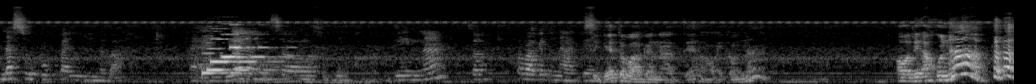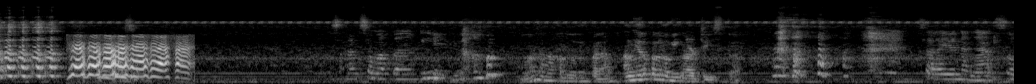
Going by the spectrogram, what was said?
nasubukan niyo na ba? Ayan. So, game na. So, tawagan na natin. Sige, tawagan natin. O, ikaw na. O, di ako na! Sakit sa mata ng ilaw. Oh, nakakaluring pala. Ang hirap pala maging artista. so, ayun na nga. So,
